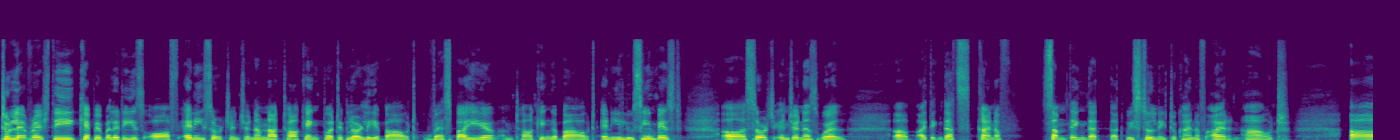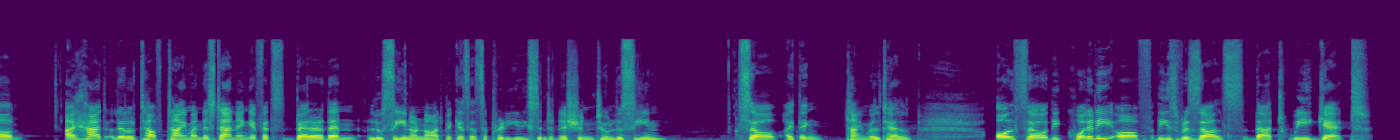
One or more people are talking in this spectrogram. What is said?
to leverage the capabilities of any search engine. I'm not talking particularly about Vespa here. I'm talking about any Lucene-based uh, search engine as well. Uh, I think that's kind of something that, that we still need to kind of iron out. Um, I had a little tough time understanding if it's better than Lucene or not because it's a pretty recent addition to Lucene. So I think time will tell. Also, the quality of these results that we get,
